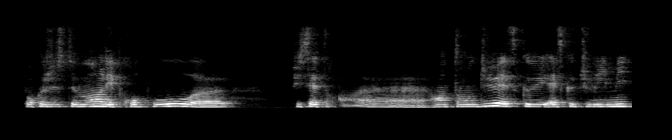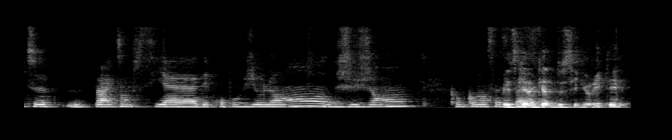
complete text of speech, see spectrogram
pour que justement les propos euh, puisse être euh, entendu Est-ce que, est que tu limites, par exemple, s'il y a des propos violents ou jugeants? Comment ça se Est-ce qu'il y a un cadre de sécurité,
